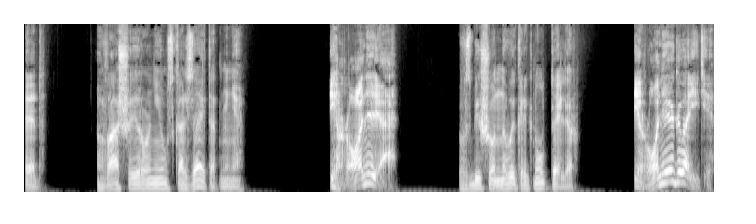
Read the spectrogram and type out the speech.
«Эд, ваша ирония ускользает от меня». «Ирония?» — взбешенно выкрикнул Теллер. Ирония, говорите?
